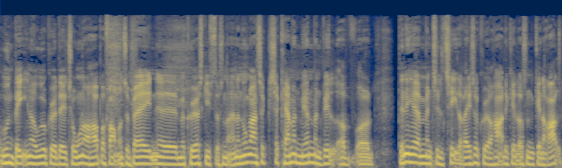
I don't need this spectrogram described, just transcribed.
uden ben og ude at køre Daytona og hopper frem og tilbage ind øh, med køreskift og sådan noget. Nogle gange så, så kan man mere, end man vil, og, og denne her mentalitet, racerkører har, det gælder sådan generelt,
